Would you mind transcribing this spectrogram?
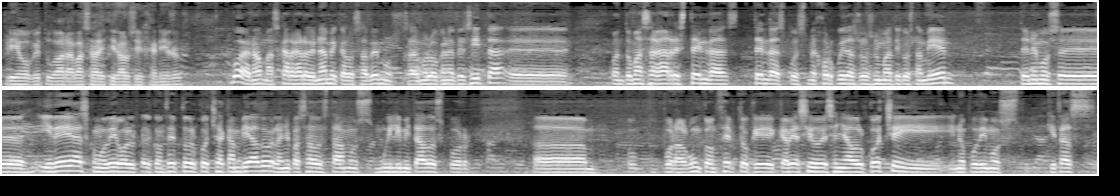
pliego que tú ahora vas a decir a los ingenieros? Bueno, más carga aerodinámica, lo sabemos, sabemos lo que necesita. Eh, cuanto más agarres tengas, tengas, pues mejor cuidas los neumáticos también tenemos eh, ideas, como digo, el, concepto del coche ha cambiado. El año pasado estábamos muy limitados por, ah, por, algún concepto que, había sido diseñado el coche y, no pudimos quizás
